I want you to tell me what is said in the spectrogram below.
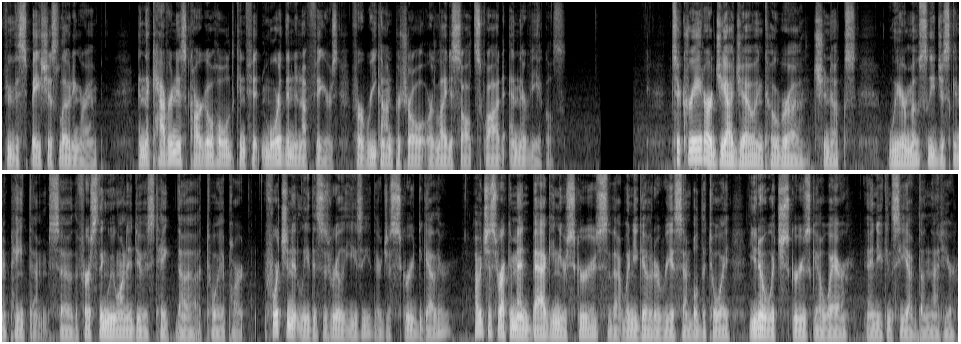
through the spacious loading ramp. And the cavernous cargo hold can fit more than enough figures for a recon patrol or light assault squad and their vehicles. To create our G.I. Joe and Cobra Chinooks, we are mostly just going to paint them. So the first thing we want to do is take the toy apart. Fortunately, this is really easy. They're just screwed together I would just recommend bagging your screws so that when you go to reassemble the toy, you know which screws go where, and you can see I've done that here.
